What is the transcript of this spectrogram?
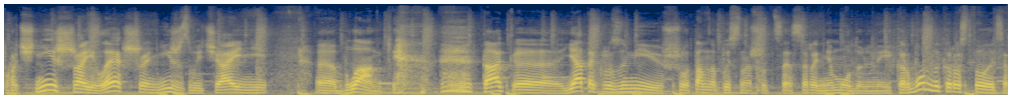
прочніша і легша, ніж звичайні е, бланки. Так, е, я так розумію, що там написано, що це середньомодульний карбон використовується.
